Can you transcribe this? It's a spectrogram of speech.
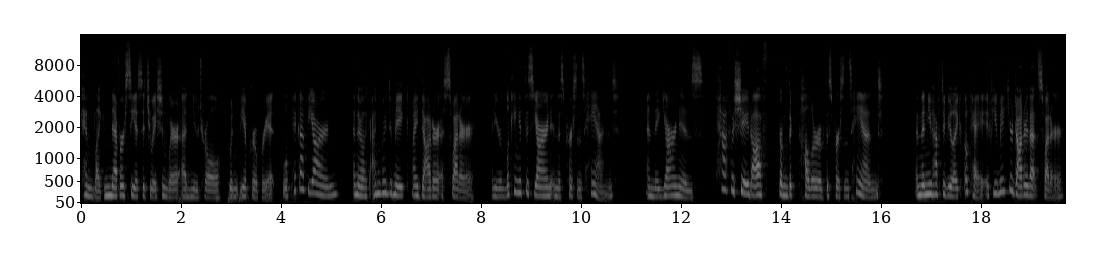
can like never see a situation where a neutral wouldn't be appropriate will pick up yarn and they're like, I'm going to make my daughter a sweater. And you're looking at this yarn in this person's hand, and the yarn is half a shade off from the color of this person's hand. And then you have to be like, okay, if you make your daughter that sweater,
